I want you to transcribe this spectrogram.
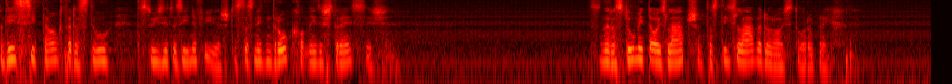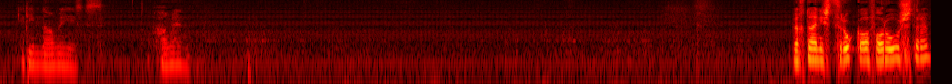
Und Jesus, ich danke dir, dass du dass du uns in das hineinführst, dass das nicht ein Druck und nicht ein Stress ist. Sondern dass du mit uns lebst und dass dein Leben durch uns durchbricht. In deinem Namen, Jesus. Amen. Ich möchte noch einmal zurückgehen vor Ostern.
